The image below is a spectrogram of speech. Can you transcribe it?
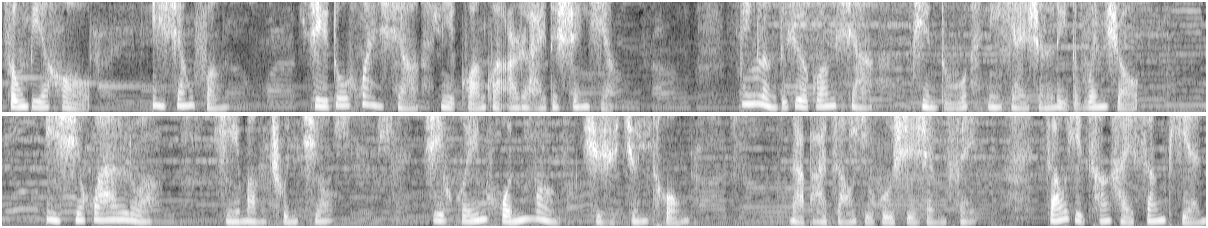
从别后，一相逢，几度幻想你款款而来的身影。冰冷的月光下，品读你眼神里的温柔。一些花落。一梦春秋，几回魂梦与君同。哪怕早已物是人非，早已沧海桑田，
